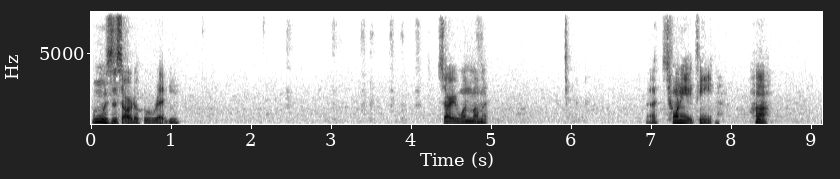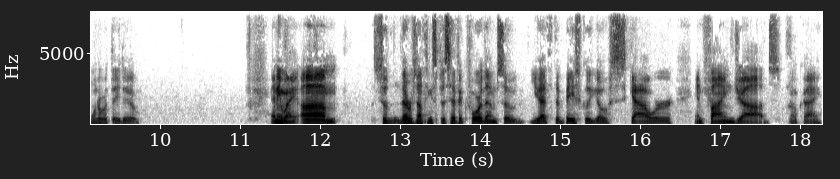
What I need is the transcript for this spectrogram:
When was this article written? Sorry, one moment. Uh, 2018. Huh. Wonder what they do. Anyway, um, so there was nothing specific for them. So you have to basically go scour and find jobs. Okay,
